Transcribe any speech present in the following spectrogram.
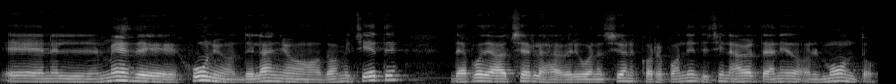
En el mes de junio del año 2007, después de hacer las averiguaciones correspondientes sin haber tenido el monto,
